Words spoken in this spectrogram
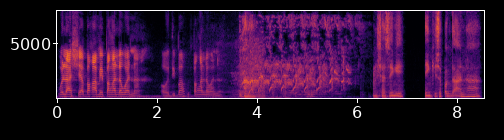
wala siya, baka may pangalawa na. O, di ba? May pangalawa na. Ano siya? Sige. Thank you sa pagdaan ha.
